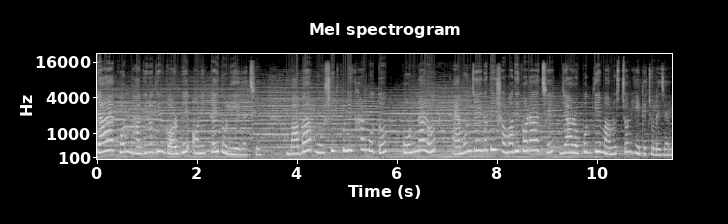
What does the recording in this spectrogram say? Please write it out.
যা এখন ভাগীরথীর গর্ভে অনেকটাই তলিয়ে গেছে। বাবা মুর্শিদ কুলি খাঁর মতো কন্যারও এমন জায়গাতেই সমাধি করা আছে যার ওপর দিয়ে মানুষজন হেঁটে চলে যায়,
